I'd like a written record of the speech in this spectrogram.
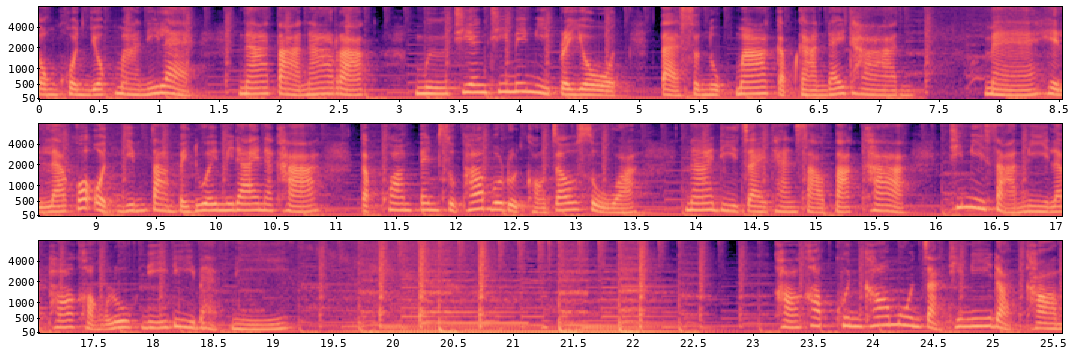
ตรงคนยกมานี่แหละ หน้าตาน่ารัก มือเที่ยงที่ไม่มีประโยชน์ แต่สนุกมากกับการได้ทานแหมเห็นแล้วก็อดยิ้มตามไปด้วยไม่ได้นะคะ กับความเป็นสุภาพบุรุษของเจ้าสัว น่าดีใจแทนสาวตั๊กค่ะ ที่มีสามีและพ่อของลูกดีดีแบบนี้ ขอขอบคุณข้อมูลจากที่นี่ .com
